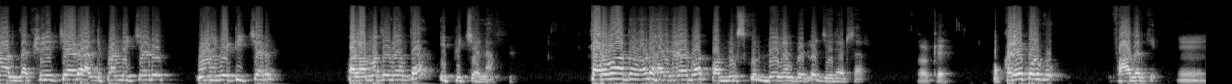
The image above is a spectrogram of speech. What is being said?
నాకు దక్షిణ ఇచ్చాడు అరటి పండు ఇచ్చాడు ఊరు పెట్టి ఇచ్చాడు వాళ్ళ అమ్మతోడు అంతా ఇప్పించాడు నాకు. తర్వాత వాడు హైదరాబాద్ పబ్లిక్ స్కూల్ బేగంపేటలో చేరాడు సార్. ఓకే. ఒక్కడే కొడుకు ఫాదర్కి. ఉమ్,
